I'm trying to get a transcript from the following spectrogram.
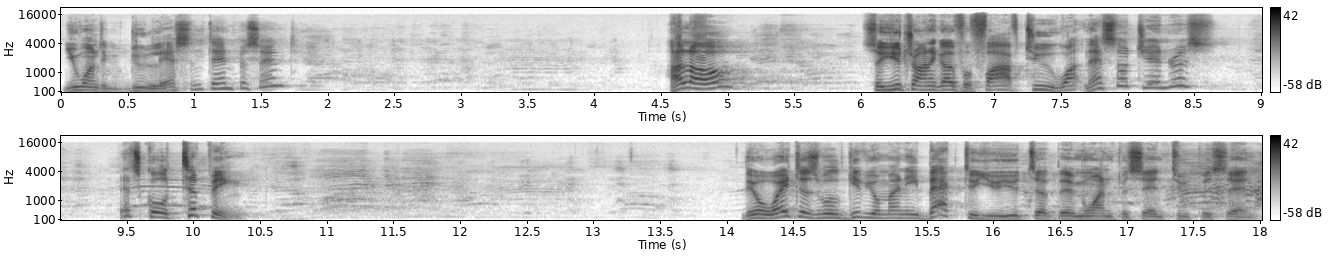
You want to do less than 10%? Hello? So you're trying to go for five, two, one. That's not generous. That's called tipping. The waiters will give your money back to you. You tip them 1%, 2%.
